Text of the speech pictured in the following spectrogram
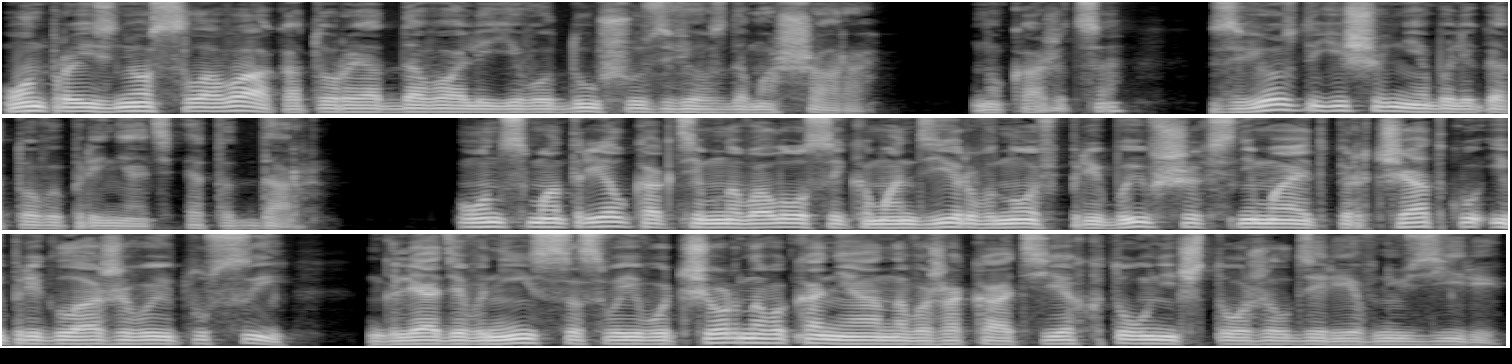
Он произнес слова, которые отдавали его душу звездам Ашара. Но, кажется, звезды еще не были готовы принять этот дар. Он смотрел, как темноволосый командир вновь прибывших снимает перчатку и приглаживает усы, глядя вниз со своего черного коня на вожака тех, кто уничтожил деревню Зири.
